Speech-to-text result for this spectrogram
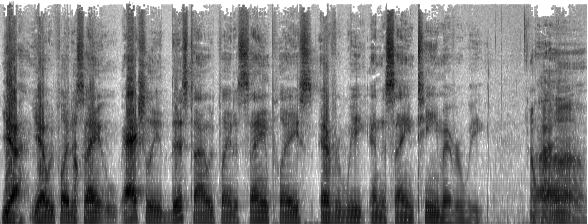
yeah, yeah. We play the same. Actually, this time we play the same place every week and the same team every week. Okay. Ah.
